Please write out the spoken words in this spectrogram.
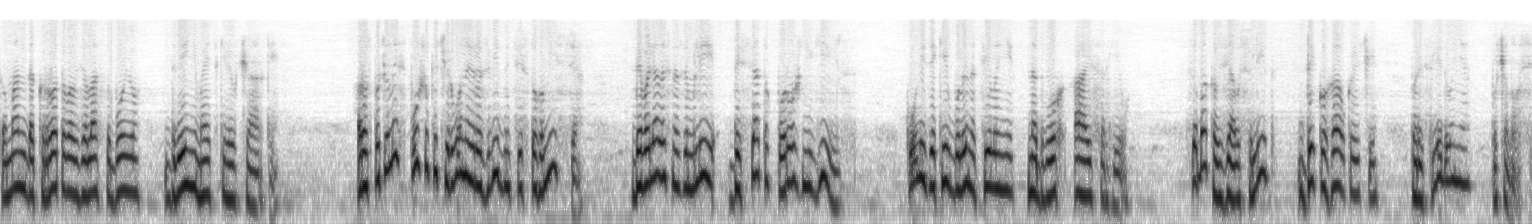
Команда Кротова взяла з собою дві німецькі вівчарки. Розпочались пошуки червоної розвідниці з того місця, де валялись на землі десяток порожніх гільз, кулі з яких були націлені на двох айсергів. Собака взяв слід, дико гавкаючи, переслідування почалося.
